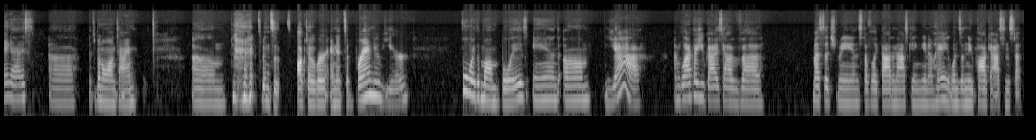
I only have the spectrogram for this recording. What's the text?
Hey guys, uh, it's been a long time. Um, it's been since October, and it's a brand new year for the Mom Boys. And um, yeah, I'm glad that you guys have uh, messaged me and stuff like that, and asking, you know, hey, when's a new podcast and stuff.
